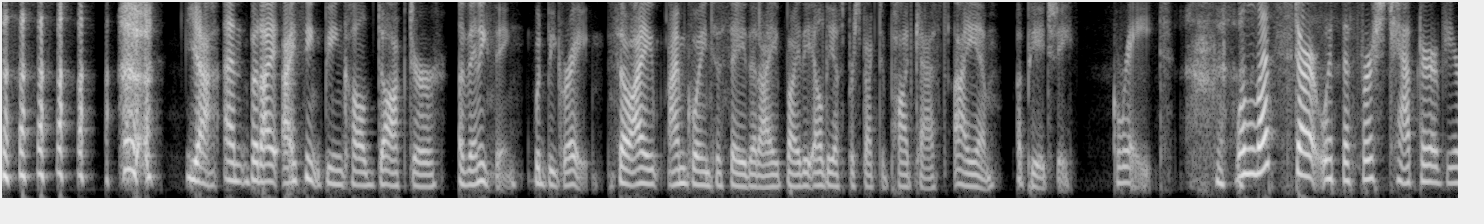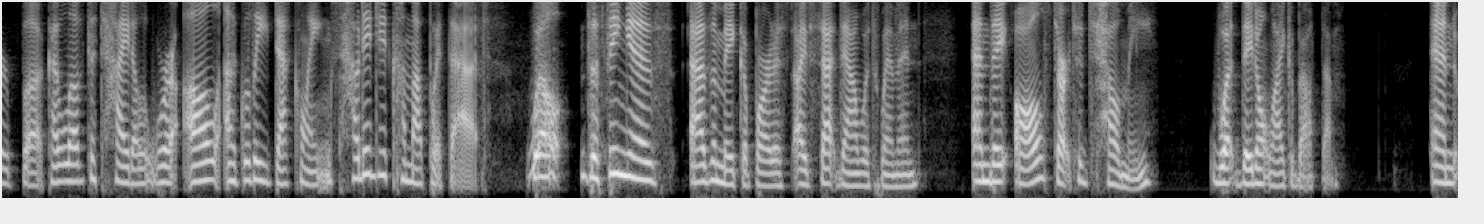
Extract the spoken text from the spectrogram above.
yeah. And, but I, I think being called doctor of anything would be great. So I, I'm going to say that I, by the LDS Perspective podcast, I am a PhD. Great. well, let's start with the first chapter of your book. I love the title. We're all ugly ducklings. How did you come up with that? Well, the thing is, as a makeup artist, I've sat down with women and they all start to tell me what they don't like about them. And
